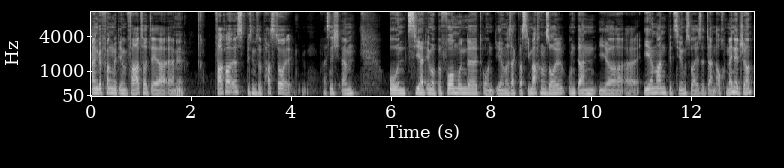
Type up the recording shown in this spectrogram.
Angefangen mit ihrem Vater, der ähm, Ja. Pfarrer ist, beziehungsweise Pastor, äh, weiß nicht, ähm, und sie hat immer bevormundet und ihr immer sagt, was sie machen soll. Und dann ihr äh, Ehemann, beziehungsweise dann auch Manager,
